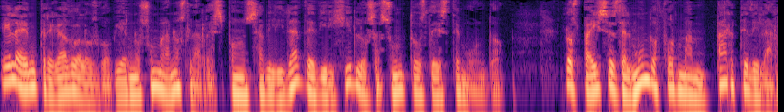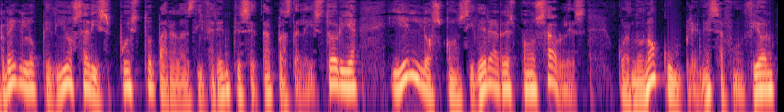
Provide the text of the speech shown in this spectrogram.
Él ha entregado a los gobiernos humanos la responsabilidad de dirigir los asuntos de este mundo. Los países del mundo forman parte del arreglo que Dios ha dispuesto para las diferentes etapas de la historia y Él los considera responsables. Cuando no cumplen esa función,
